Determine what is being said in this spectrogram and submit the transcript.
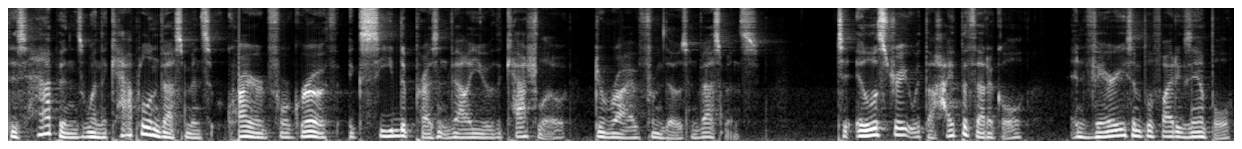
This happens when the capital investments required for growth exceed the present value of the cash flow derived from those investments. To illustrate with a hypothetical and very simplified example,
